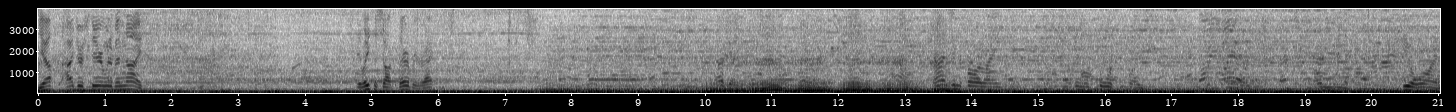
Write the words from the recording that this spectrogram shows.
Yep, hydro steer would have been nice. At least a shock therapy, right? Okay. He's in the far lane. He's in fourth place. On the hill one.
